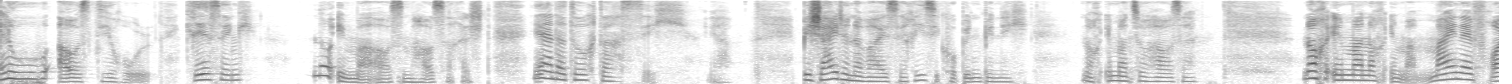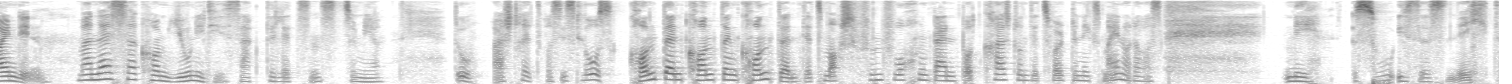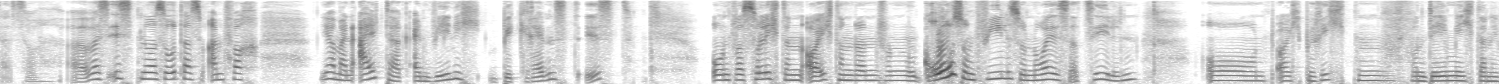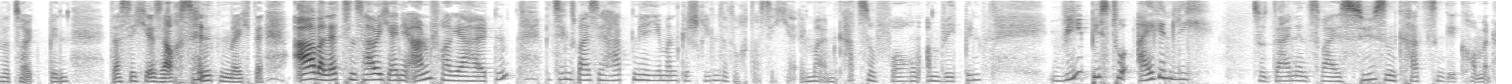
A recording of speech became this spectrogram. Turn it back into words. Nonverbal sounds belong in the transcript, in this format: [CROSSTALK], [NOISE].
Hallo aus Tirol. Grüßing, noch immer aus dem Hausarrest. Ja, dadurch, dass ich, ja, bescheidenerweise Risiko bin, bin ich noch immer zu Hause. Noch immer, noch immer. Meine Freundin Vanessa Community sagte letztens zu mir, du Astrid, was ist los? Content, Content, Content. Jetzt machst du fünf Wochen deinen Podcast und jetzt wollt ihr nichts meinen oder was? Nee, so ist es nicht. Also, aber es ist nur so, dass einfach ja mein Alltag ein wenig begrenzt ist. Und was soll ich dann euch dann, dann schon groß und viel so Neues erzählen und euch berichten, von dem ich dann überzeugt bin, dass ich es auch [LAUGHS] senden möchte. Aber letztens habe ich eine Anfrage erhalten, beziehungsweise hat mir jemand geschrieben, dadurch, dass ich ja immer im Katzenforum am Weg bin. Wie bist du eigentlich zu deinen zwei süßen Katzen gekommen.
